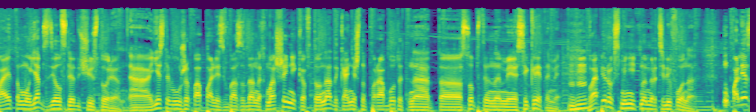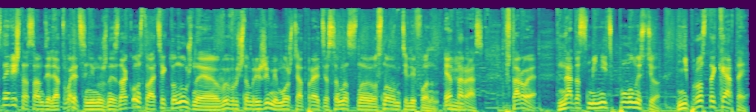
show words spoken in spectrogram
поэтому я бы сделал следующую историю. А, Если вы уже попались в базы данных мошенников, то надо, конечно, поработать над э, собственными секретами. Во-первых, сменить номер телефона. Ну, полезная вещь, на самом деле, отвалится ненужные знакомства, а те, кто нужные, вы в ручном режиме можете отправить смс с но- новым телефоном. Это раз. Второе. Надо сменить полностью не просто карты,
